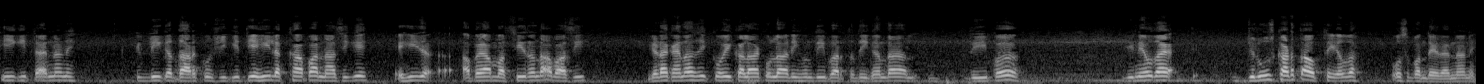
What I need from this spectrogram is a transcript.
ਕੀ ਕੀਤਾ ਇਹਨਾਂ ਨੇ? ਕਿੱਡੀ ਕਦਾਰ ਖੁਸ਼ੀ ਕੀਤੀ। ਇਹੀ ਲੱਖਾ ਭਾਨਾ ਸੀਗੇ। ਇਹੀ ਆਪਣਾ ਮੱਸੀ ਰੰਧਾਵਾ ਸੀ, ਜਿਹੜਾ ਕਹਿੰਦਾ ਸੀ, ਕੋਈ ਕਲਾ ਕੁਲਾ ਨਹੀਂ ਹੁੰਦੀ ਵਰਤਦੀ। ਕਹਿੰਦਾ ਦੀਪ, ਜਿਹਨੇ ਉਹਦਾ ਜਲੂਸ ਕੱਢਤਾ ਉੱਥੇ ਉਹਦਾ, ਉਸ ਬੰਦੇ ਦਾ ਇਹਨਾਂ ਨੇ।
